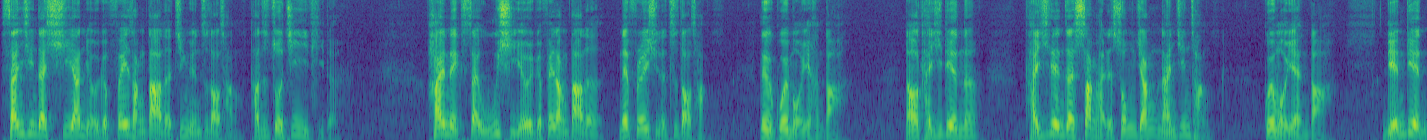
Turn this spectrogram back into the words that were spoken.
三星在西安有一个非常大的晶圆制造厂，它是做记忆体的；Hynix 在无锡也有一个非常大的 Netfresh 的制造厂，那个规模也很大。然后台积电呢？台积电在上海的松江、南京厂规模也很大。联电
